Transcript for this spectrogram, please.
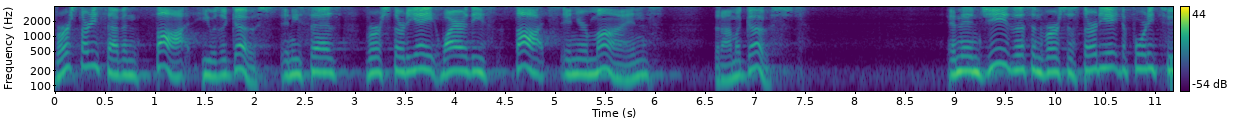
verse 37 thought he was a ghost. And he says, verse 38, why are these thoughts in your minds that I'm a ghost? And then Jesus, in verses 38 to 42,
